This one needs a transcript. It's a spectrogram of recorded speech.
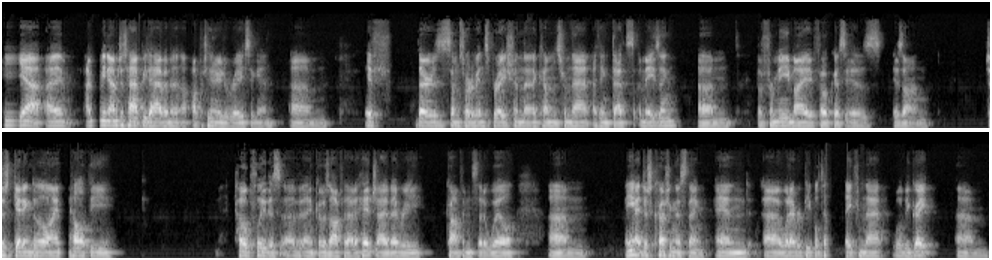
yeah i i mean i'm just happy to have an opportunity to race again um, if there's some sort of inspiration that comes from that i think that's amazing um, but for me, my focus is is on just getting to the line healthy. Hopefully, this event goes off without a hitch. I have every confidence that it will. Um, and yeah, just crushing this thing, and uh, whatever people take from that will be great. Um,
